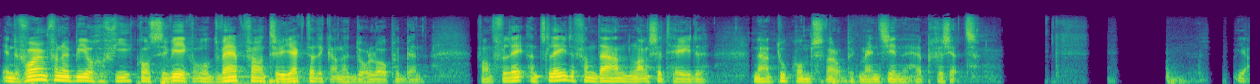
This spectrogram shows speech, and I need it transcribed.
In de vorm van een biografie construeer ik een ontwerp van een traject dat ik aan het doorlopen ben. Van het verleden vandaan langs het heden naar een toekomst waarop ik mijn zinnen heb gezet. Ja.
